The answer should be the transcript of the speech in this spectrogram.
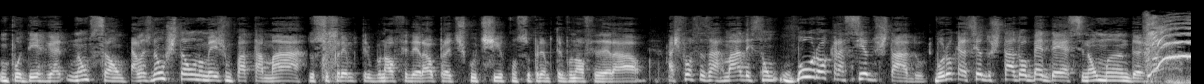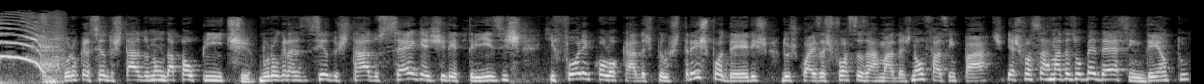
um poder. Não são. Elas não estão no mesmo patamar do Supremo Tribunal Federal para discutir com o Supremo Tribunal Federal. As Forças Armadas são burocracia do Estado. Burocracia do Estado obedece, não manda. Burocracia do Estado não dá palpite. Burocracia do Estado segue as diretrizes que forem colocadas pelos três poderes, dos quais as Forças Armadas não fazem parte, e as Forças Armadas obedecem dentro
